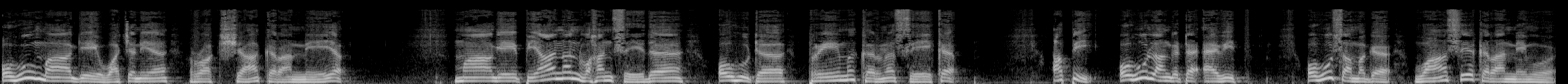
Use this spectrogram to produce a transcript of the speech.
ඔහු මාගේ වචනය රක්ෂා කරන්නේය. මාගේ පියාණන් වහන්සේද ඔහුට ප්‍රේම කරන සේක. අපි ඔහු ළඟට ඇවිත් ඔහු සමග වාසය කරන්නෙමුව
